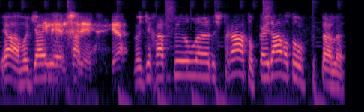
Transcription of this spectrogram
ja want, jij, in eh, gaat. Ja, want je gaat veel eh, de straat op. Kan je daar wat over vertellen?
